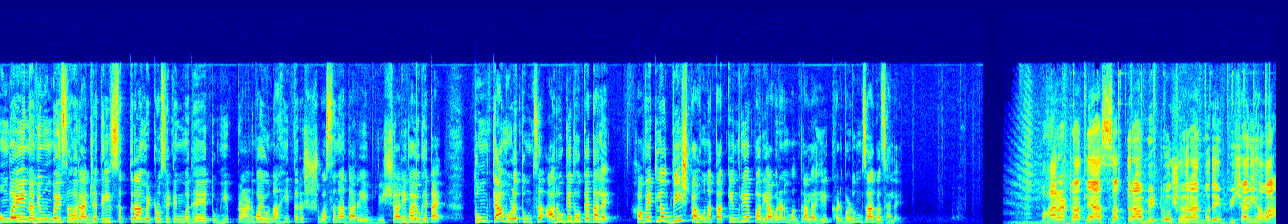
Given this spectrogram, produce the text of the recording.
मुंबई नवी मुंबईसह राज्यातील सतरा मेट्रो सिटींमध्ये तुम्ही प्राणवायू नाही तर श्वसनाद्वारे विषारी वायू घेताय तुम त्यामुळे तुमचं आरोग्य धोक्यात आलंय. हवेतलं विष पाहून आता केंद्रीय पर्यावरण मंत्रालयही खडबडून जाग झालंय. महाराष्ट्रातल्या सतरा मेट्रो शहरांमध्ये विषारी हवा.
